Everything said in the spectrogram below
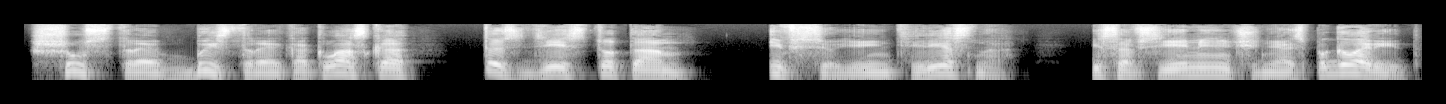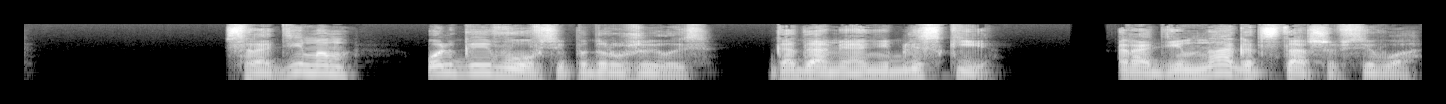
Шустрая, быстрая, как ласка, то здесь, то там. И все ей интересно, и со всеми, не чинясь, поговорит. С Радимом Ольга и вовсе подружилась. Годами они близки. Радим на год старше всего.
